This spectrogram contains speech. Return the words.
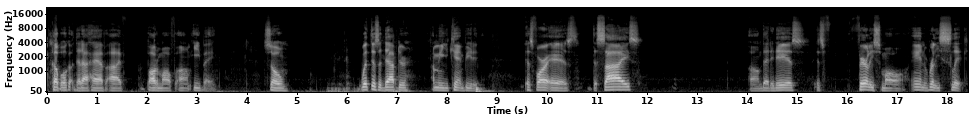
A couple that I have, I've bought them off um, eBay. So with this adapter, I mean, you can't beat it. As far as the size um, that it is, it's fairly small and really slick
